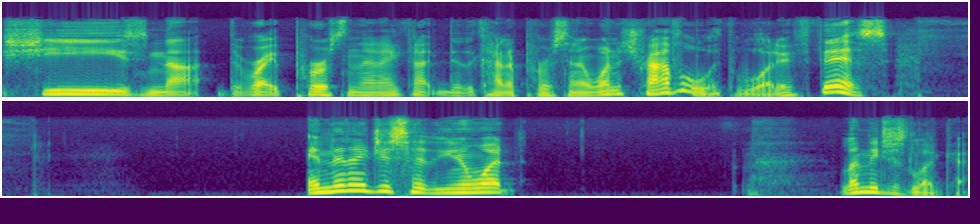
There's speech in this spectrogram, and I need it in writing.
she's not the right person that I got, the kind of person I want to travel with? What if this? And then I just said, you know what? Let me just let go.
